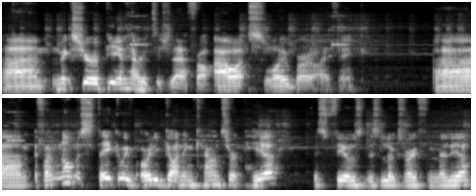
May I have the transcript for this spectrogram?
Um, mixed European heritage there for our Slowbro, I think. Um, if I'm not mistaken, we've already got an encounter up here. This feels, this looks very familiar.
